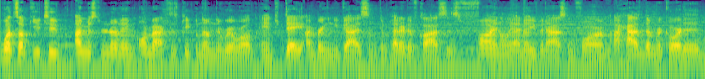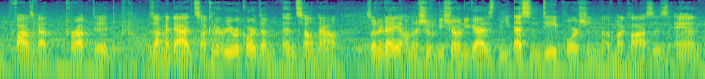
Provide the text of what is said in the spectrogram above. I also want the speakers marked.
Speaker 1: What's up YouTube? I'm Mr. No Name, or Max as people know in the real world, and today I'm bringing you guys some competitive classes. Finally, I know you've been asking for them. I had them recorded, files got corrupted, was at my dad's, so I couldn't re-record them until now. So today I'm going to be showing you guys the S&D portion of my classes, and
